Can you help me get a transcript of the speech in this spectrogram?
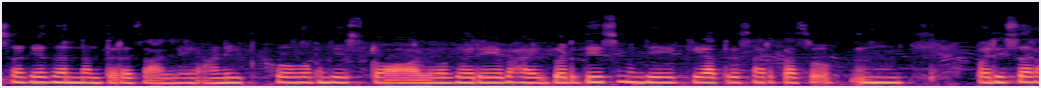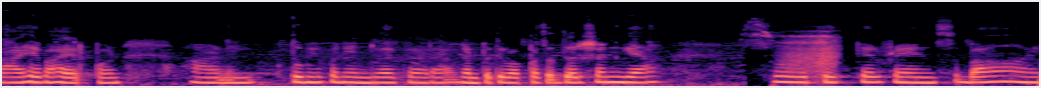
सगळेजण नंतरच आले आणि इतकं म्हणजे स्टॉल वगैरे बाहेर गर्दीच म्हणजे एक यात्रेसारखाच अं, परिसर आहे बाहेर पण. आणि तुम्ही पण एन्जॉय करा. गणपती बाप्पाचं दर्शन घ्या. So take care friends bye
